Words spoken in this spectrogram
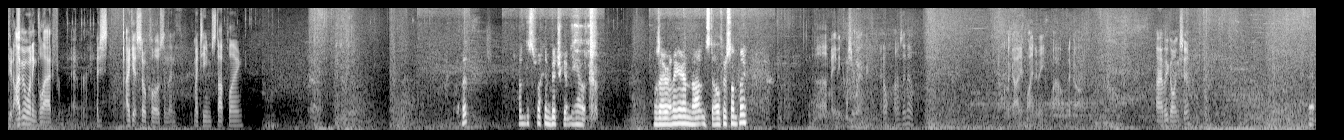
Dude, I've been wanting Glad forever. I just, I get so close and then my team stop playing. What? How'd this fucking bitch get me out? Was I running around not in stealth or something? Uh, maybe, question mark. I don't honestly know. Oh my god, he blinded me. Wow, a god. Alright, we going soon? Yep.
